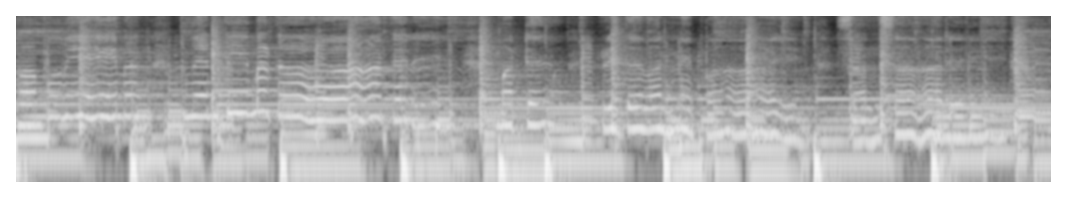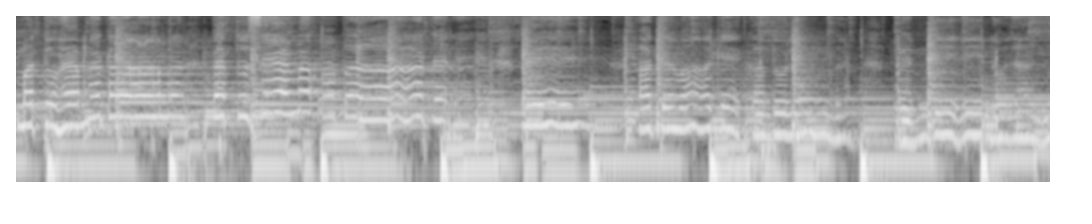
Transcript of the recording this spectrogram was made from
අප හමුවීම වෙන්වීම තෝආතරේ මට රිතවන්න පාය සංසාරේ. මතු හැමදාම පැතුසෑම ඔබාදරේ ඒ අදවාගේ කඳුලින්ම වෙන්වී නොයන්න.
